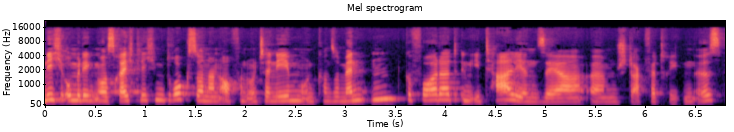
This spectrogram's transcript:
nicht unbedingt nur aus rechtlichem Druck, sondern auch von Unternehmen und Konsumenten gefordert, in Italien sehr ähm, stark vertreten ist.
